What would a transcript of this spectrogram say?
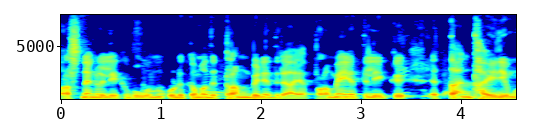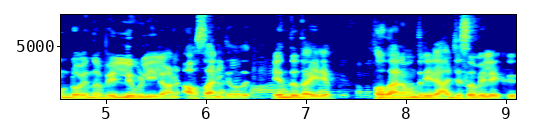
പ്രശ്നങ്ങളിലേക്ക് പോകുന്നു ഒടുക്കം അത് ട്രംപിനെതിരായ പ്രമേയത്തിലേക്ക് എത്താൻ ധൈര്യമുണ്ടോ എന്ന വെല്ലുവിളിയിലാണ് അവസാനിക്കുന്നത് എന്ത് ധൈര്യം പ്രധാനമന്ത്രി രാജ്യസഭയിലേക്ക്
